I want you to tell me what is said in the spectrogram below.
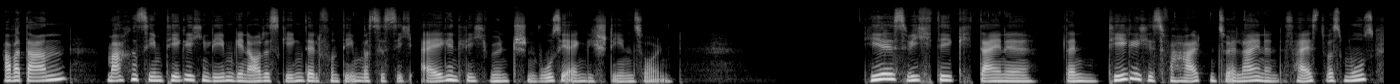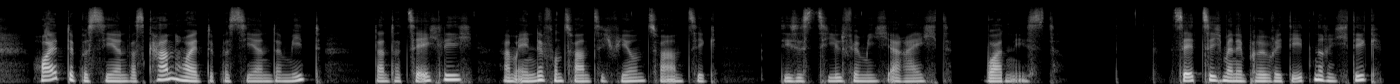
aber dann machen sie im täglichen Leben genau das Gegenteil von dem, was sie sich eigentlich wünschen, wo sie eigentlich stehen sollen. Hier ist wichtig, deine dein tägliches Verhalten zu erleinen. Das heißt, was muss heute passieren, was kann heute passieren, damit dann tatsächlich am Ende von 2024 dieses Ziel für mich erreicht worden ist. Setze ich meine Prioritäten richtig,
